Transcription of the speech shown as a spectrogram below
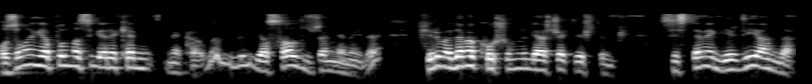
O zaman yapılması gereken ne kaldı? Bir yasal düzenlemeyle prim ödeme koşulunu gerçekleştirmiş. Sisteme girdiği anda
